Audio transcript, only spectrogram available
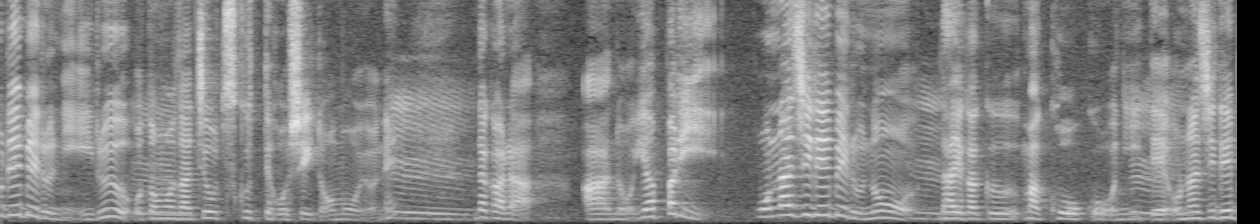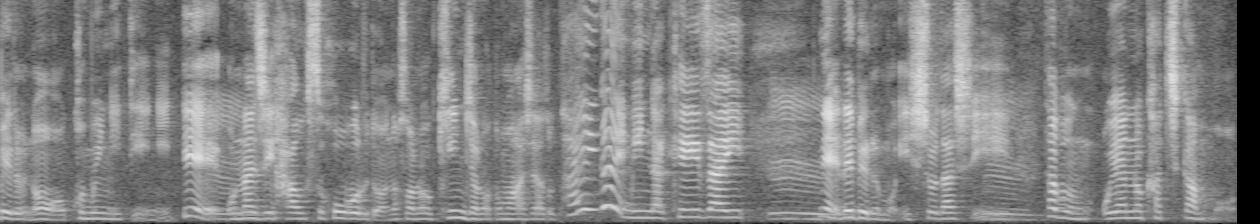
うレベルにいるお友達を作ってほしいと思うよね。うん。だからあのやっぱり同じレベルの大学、まあ、高校にいて、うん。同じレベルのコミュニティにいて、うん。同じハウスホールドのその近所の友達だと大概みんな経済、うん。ねレベルも一緒だし、うん。多分親の価値観も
